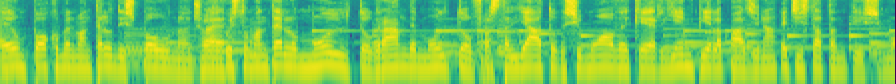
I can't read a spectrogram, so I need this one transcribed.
è un po' come il mantello di Spawn cioè questo mantello molto grande molto frastagliato che si muove che riempie la pagina e ci sta tantissimo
